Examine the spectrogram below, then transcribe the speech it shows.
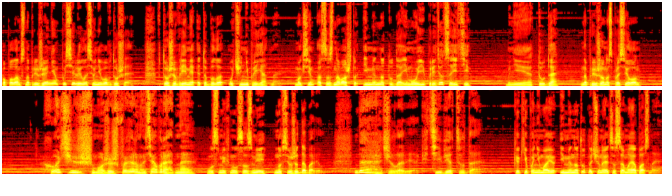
пополам с напряжением поселилось у него в душе. В то же время это было очень неприятно. Максим осознавал, что именно туда ему и придется идти. «Мне туда?» – напряженно спросил он. «Хочешь, можешь повернуть обратно», – усмехнулся змей, но все же добавил. «Да, человек, тебе туда». Как я понимаю, именно тут начинается самое опасное.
